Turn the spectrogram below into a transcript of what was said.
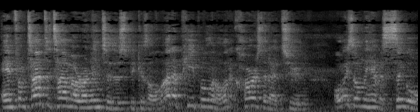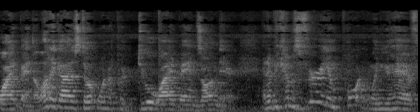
And from time to time I run into this because a lot of people and a lot of cars that I tune always only have a single wideband. A lot of guys don't want to put dual widebands on there. And it becomes very important when you have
